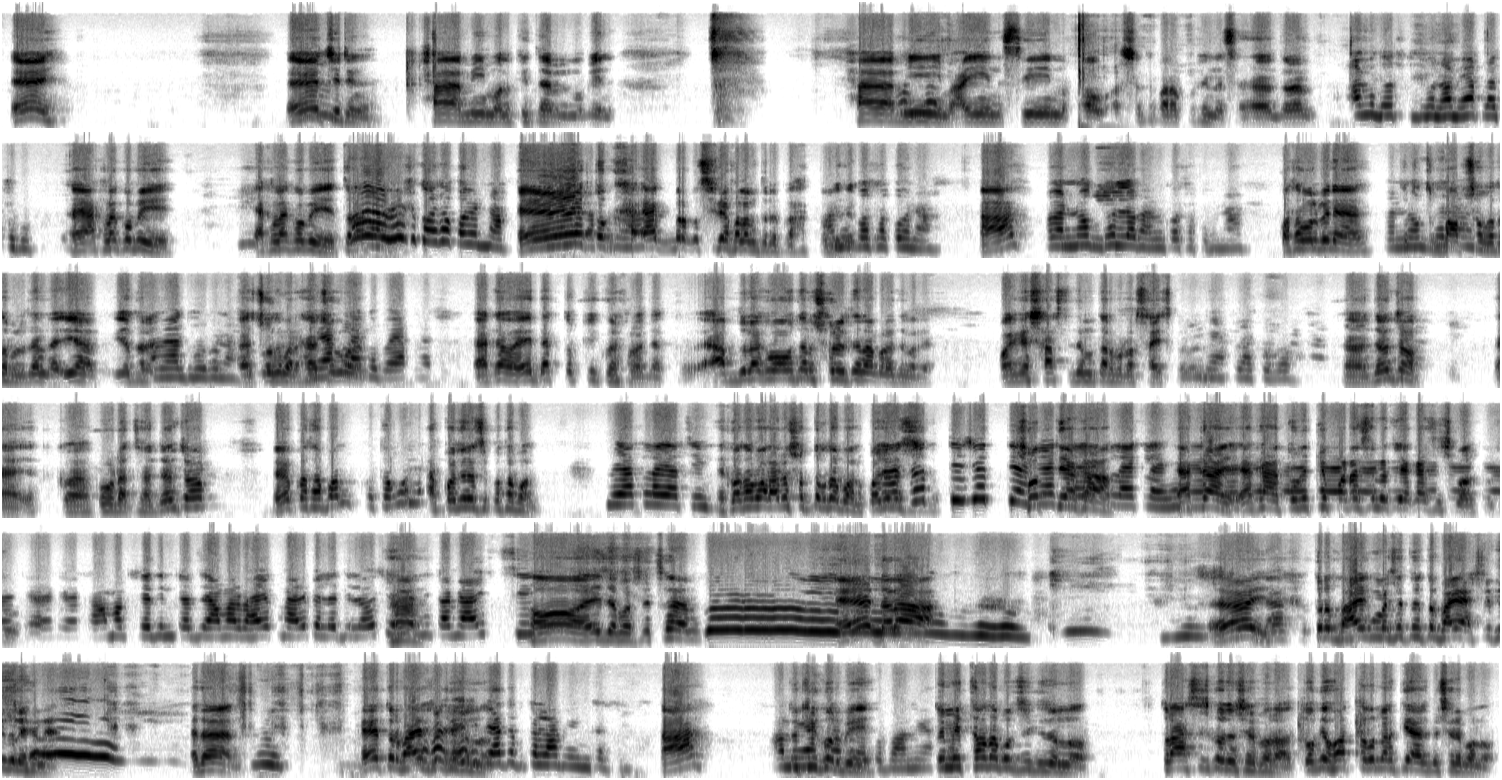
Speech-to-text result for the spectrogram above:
এই। এই চিটিং। হ্যাঁ আল কিতাবিল মুবিন। হ্যাঁ মিম আইন সিন সাথে পারা কঠিন আছে হ্যাঁ ধরেন। আমি ধরতে দেবো না আমি একলা এই একলা কবি একলা কবি তো কথা কবেন না। এই তো একবার ছিঁড়ে ফেলাম তোর হাত আমি কথা কব না। হ্যাঁ? আমার নখ ধরলো আমি কথা কব না। কথা বলবি না? আর নখ তোর বাপ সহ কথা বলবে ইয়া ইয়া ধরে আমি ধরবো না। হ্যাঁ, চোখে মার, হ্যাঁ, চোখে মার। করব একলা করব। একা এই দেখ কি করে ফেলা দেখ বাবু যেন শরীরতে না পারাতে পারে। ওকে শাস্তি দেবো তারপর সাইজ করবেন হ্যাঁ চপ। হ্যাঁ কোট চপ। কথা বল কথা বল। আর কজন আছে কথা বল। আমি একলাই আছি। এ কথা বল আরও সত্য কথা বল। কজন সত্যি সত্যি আমি সত্যি একা? একলা একলা একাই, একা, একা? একা, তোকে কে একা, তুই একা আছিস। আমার আমার ভাই মারে ফেলে দিল হ্যাঁ। আমি আইছি। ও এই যে বসেছেন এ দাঁড়া। এই তোর ভাই মাসে তুই তোর ভাই আসলি কি এখানে? এ তোর ভাই আসলি কি হ্যাঁ? তুই কি করবি? তুই মিথ্যা কথা বলছিস কি জন্য? তোর আসিস কজন সে বলো? তোকে হত্যা করলে কি আসবে সেটা বলো।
